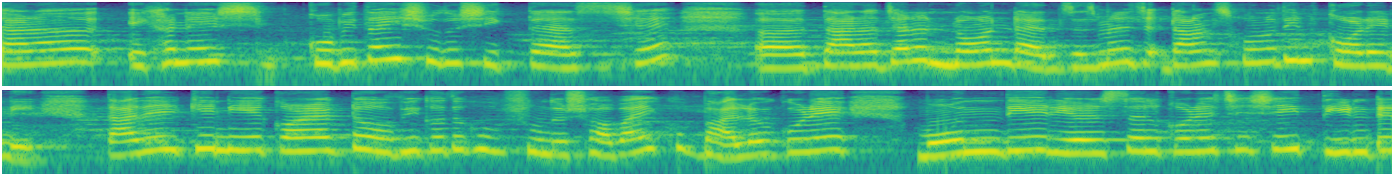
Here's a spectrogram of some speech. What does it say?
যারা এখানে কবিতাই শুধু শিখতে আসছে তারা যারা নন ডান্সার্স মানে ডান্স কোনো দিন করেনি, তাদেরকে নিয়ে করার একটা অভিজ্ঞতা খুব সুন্দর। সবাই খুব ভালো করে মন দিয়ে রিহার্সাল করেছে সেই তিনটে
